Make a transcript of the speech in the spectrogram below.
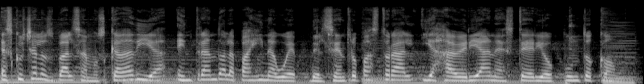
Escucha los bálsamos cada día entrando a la página web del Centro Pastoral y a javerianaestereo.com.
